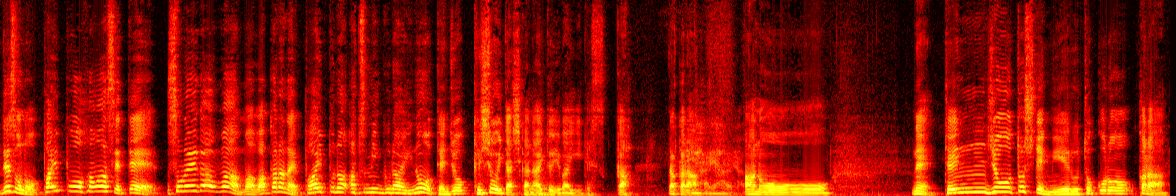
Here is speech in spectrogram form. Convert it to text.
で、そのパイプを這わせて、それがまあまあわからないパイプの厚みぐらいの天井、化粧板しかないと言えばいいですか。だから、はいはいはい。はいあのーね、天井として見えるところから、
